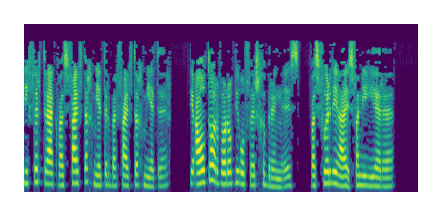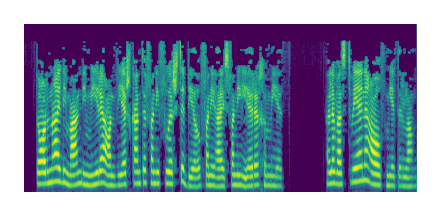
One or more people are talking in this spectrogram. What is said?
Die vertrek was 50 meter bij 50 meter. Die altaar waarop die offers gebring is, was voor die huis van die Heere. Daarna het die man die mieren aan weerskante van die voorste deel van die huis van die Heere gemeet. Hulle was 2,5 meter lang.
